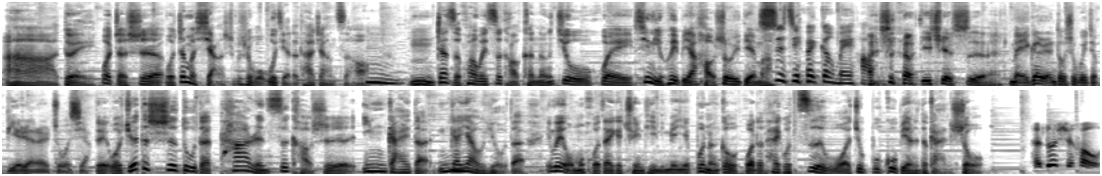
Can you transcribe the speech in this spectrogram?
啊对，或者是我这么想，是不是我误解了他这样子哦？嗯嗯，这样子换位思考，可能就会心里会比较好受一点吗？世界会更美好 啊，。是，的确是。每个人都是为着别人而着想。对，我觉得适度的他人思考是应该的，应该要有的，因为我们活在一个群体里面，也不能够活得太过自我，就不顾别人的感受。很多时候，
